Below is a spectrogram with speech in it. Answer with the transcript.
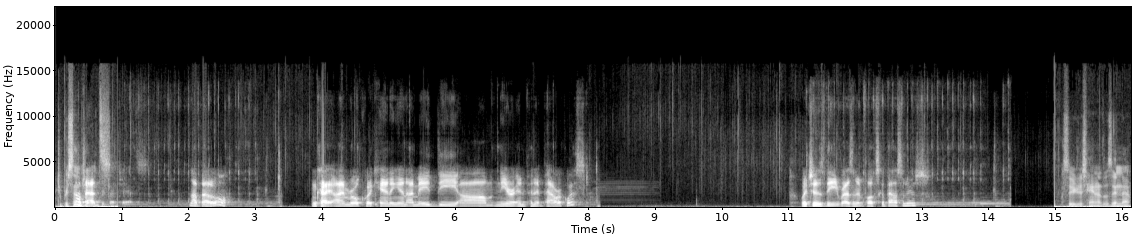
Two percent Not bad. chance. Not bad at all. Okay, I'm real quick handing in. I made the um, near infinite power quest, which is the resonant flux capacitors. So you're just handing those in now.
